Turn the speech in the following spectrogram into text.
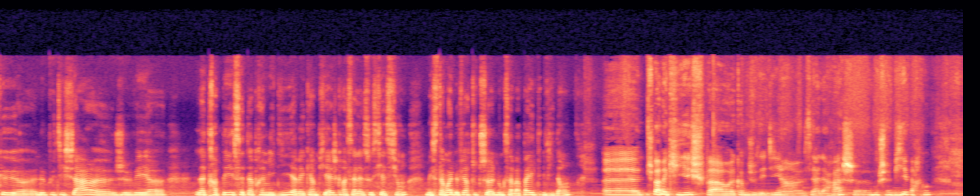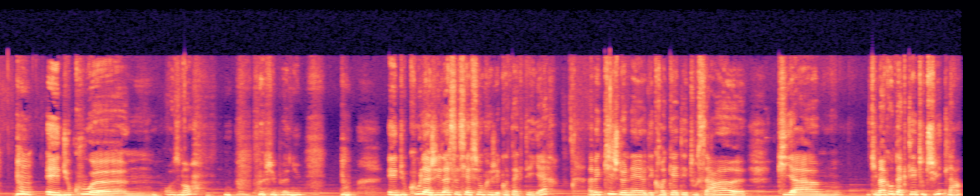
que euh, le petit chat, euh, je vais euh, l'attraper cet après-midi avec un piège grâce à l'association. Mais c'est à moi de le faire toute seule, donc ça va pas être évident. Euh, je suis pas maquillée, je suis pas, comme je vous ai dit, hein, c'est à l'arrache. Moi, je suis habillée par contre. Et du coup, heureusement, je suis pas nue. Et du coup, là, j'ai l'association que j'ai contactée hier, avec qui je donnais des croquettes et tout ça, qui a, qui m'a contactée tout de suite là,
